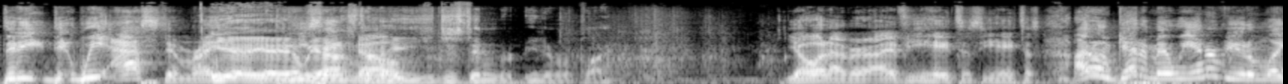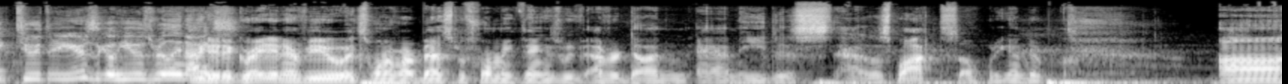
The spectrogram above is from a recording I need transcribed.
Did he? Did, we asked him, right? Yeah, yeah, Did yeah. he we asked no? him. And he, he just didn't. He didn't reply. Yo, whatever. I- If he hates us, he hates us. I don't get it, man. We interviewed him like two or three years ago. He was really nice. We did a great interview. It's one of our best performing things we've ever done, and he just has us blocked. So what are you gonna do? Uh,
